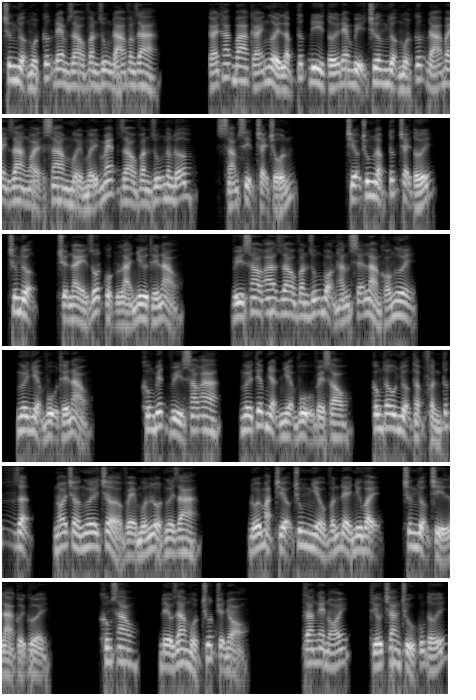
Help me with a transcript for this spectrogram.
trương nhượng một cước đem dao văn dũng đá văng ra. Cái khác ba cái người lập tức đi tới đem bị trương nhượng một cước đá bay ra ngoài xa mười mấy mét dao văn dũng nâng đỡ, xám xịt chạy trốn. Triệu trung lập tức chạy tới, trương nhượng, chuyện này rốt cuộc là như thế nào? Vì sao a giao văn dũng bọn hắn sẽ làm có ngươi? Ngươi nhiệm vụ thế nào? Không biết vì sao a, ngươi tiếp nhận nhiệm vụ về sau, công tâu nhượng thập phần tức giận, nói chờ ngươi trở về muốn lột ngươi ra. Đối mặt triệu trung nhiều vấn đề như vậy, trương nhượng chỉ là cười cười không sao, đều ra một chút chuyện nhỏ. Ta nghe nói, thiếu trang chủ cũng tới.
